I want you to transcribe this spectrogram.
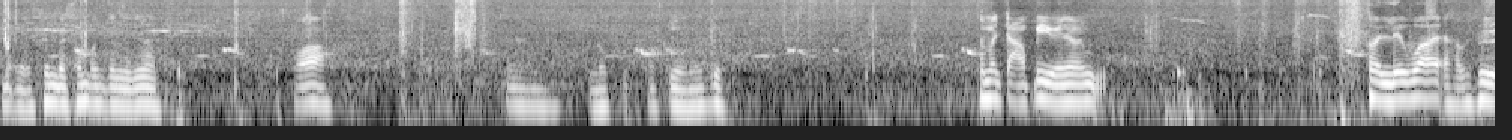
เดี๋ยวขึ้นไปข้างบนกันเลยดีกว่าว้าวอืมนกนกเกลือนกเกลือถ้ามันกลางปีกเลยนะเขาเรียกว่าอะไรครับพี่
